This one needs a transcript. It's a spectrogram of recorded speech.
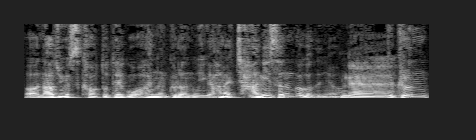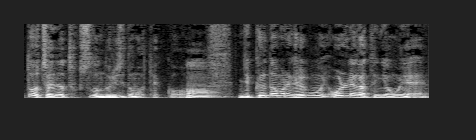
어 나중에 스카웃도 되고 하는 그런 이게 하나의 장이 서는 거거든요. 네. 이제 그런 또 전혀 특수도 누리지도 못했고 어. 이제 그러다 보니 결국 올해 같은 경우에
